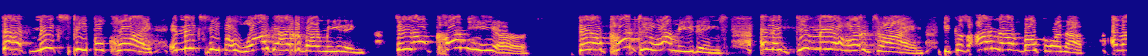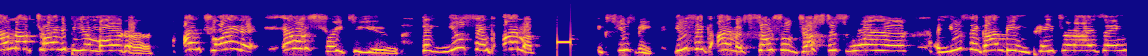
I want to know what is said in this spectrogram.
That makes people cry. It makes people log out of our meetings. They don't come here. They don't come to our meetings and they give me a hard time because I'm not vocal enough and I'm not trying to be a martyr. I'm trying to illustrate to you that you think I'm a excuse me, you think I'm a social justice warrior and you think I'm being patronizing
